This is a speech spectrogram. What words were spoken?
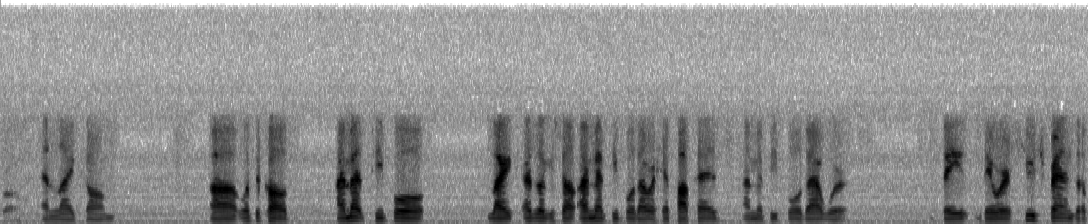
bro. And like, um, uh, what's it called? I met people like as like yourself. I met people that were hip hop heads. I met people that were they they were huge fans of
